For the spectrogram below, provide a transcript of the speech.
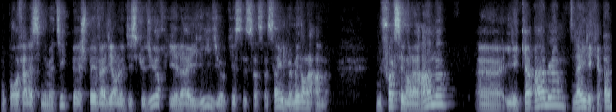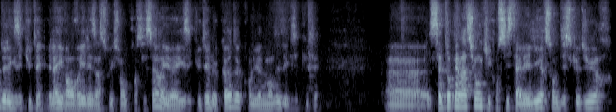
Donc pour refaire la cinématique, PHP va lire le disque dur, il est là, il lit, il dit OK, c'est ça, ça, ça, il le met dans la RAM. Une fois que c'est dans la RAM, euh, il est capable, là, il est capable de l'exécuter. Et là, il va envoyer les instructions au processeur et il va exécuter le code qu'on lui a demandé d'exécuter. Euh, cette opération qui consiste à aller lire sur le disque dur,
